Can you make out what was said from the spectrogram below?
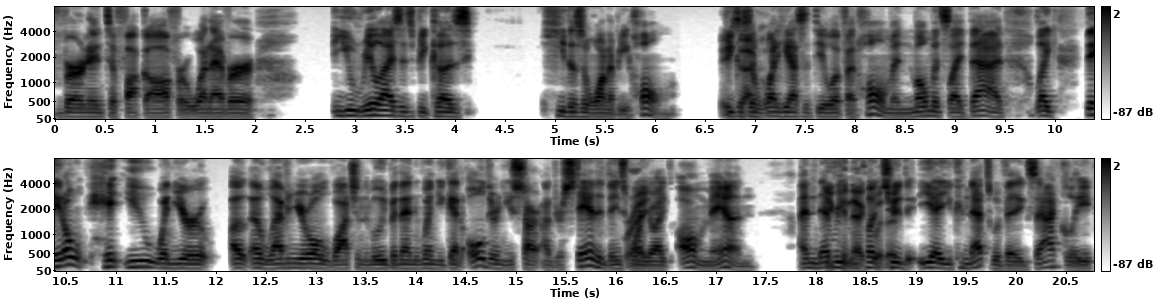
Vernon to fuck off or whatever, you realize it's because he doesn't want to be home because Exactly. of what he has to deal with at home. And moments like that, like they don't hit you when you're an 11 year old watching the movie, but then when you get older and you start understanding things more, you're like, oh man, I never even put it. The, yeah, you connect with it exactly.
